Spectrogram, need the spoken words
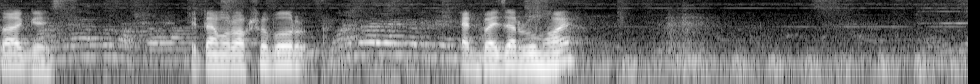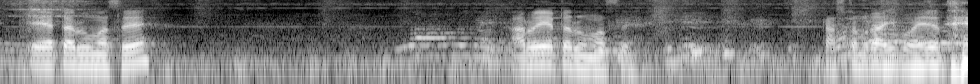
চাওক গাইজ এটা আমাৰ ৱৰ্কশ্বপৰ এডভাইজাৰ ৰুম হয়। এই এটা ৰুম আছে। এই এটা ৰুম আছে। কাষ্টমাৰ আহিব ইয়াতে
